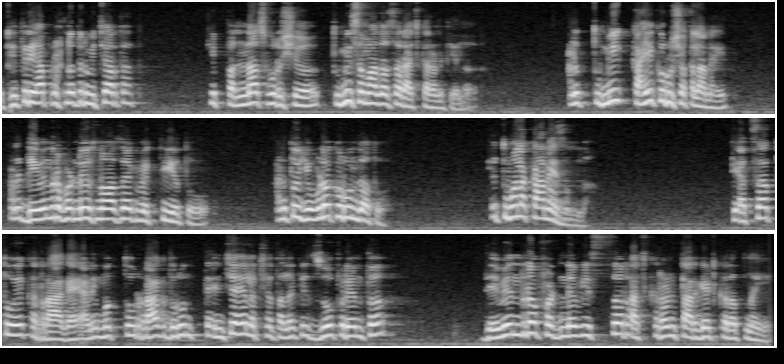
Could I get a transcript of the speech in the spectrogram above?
कुठेतरी हा प्रश्न तर विचारतात की पन्नास वर्ष तुम्ही समाजाचं राजकारण केलं आणि तुम्ही काही करू शकला नाहीत आणि देवेंद्र फडणवीस नावाचा एक व्यक्ती येतो आणि तो एवढं करून जातो हे तुम्हाला का नाही जमलं? त्याचा तो एक राग आहे आणि मग तो राग धरून त्यांच्या हे लक्षात आलं की जोपर्यंत देवेंद्र फडणवीसचं राजकारण टार्गेट करत नाही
